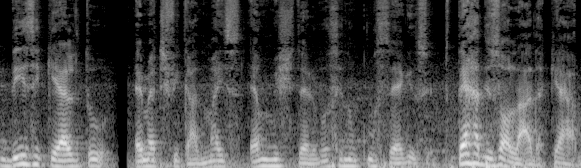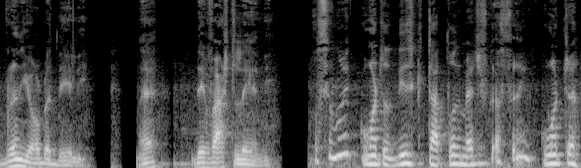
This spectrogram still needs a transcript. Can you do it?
dizem que Hélito é metificado, mas é um mistério. Você não consegue. Terra Desolada, que é a grande obra dele, né? The Vast Land. Você não encontra, diz que está você não encontra.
